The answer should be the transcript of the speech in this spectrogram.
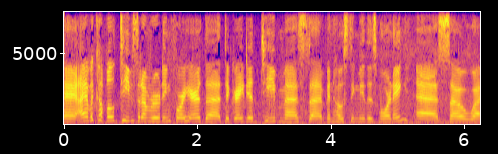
Uh, I have a couple of teams that I'm rooting for here. The the Gradient team has uh, been hosting me this morning, uh, so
